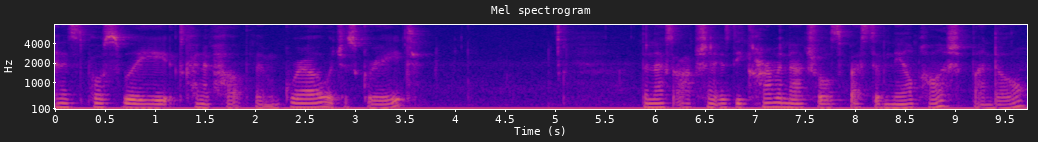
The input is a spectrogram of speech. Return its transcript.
And it's supposedly to kind of help them grow, which is great. The next option is the Karma Naturals Festive Nail Polish Bundle.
